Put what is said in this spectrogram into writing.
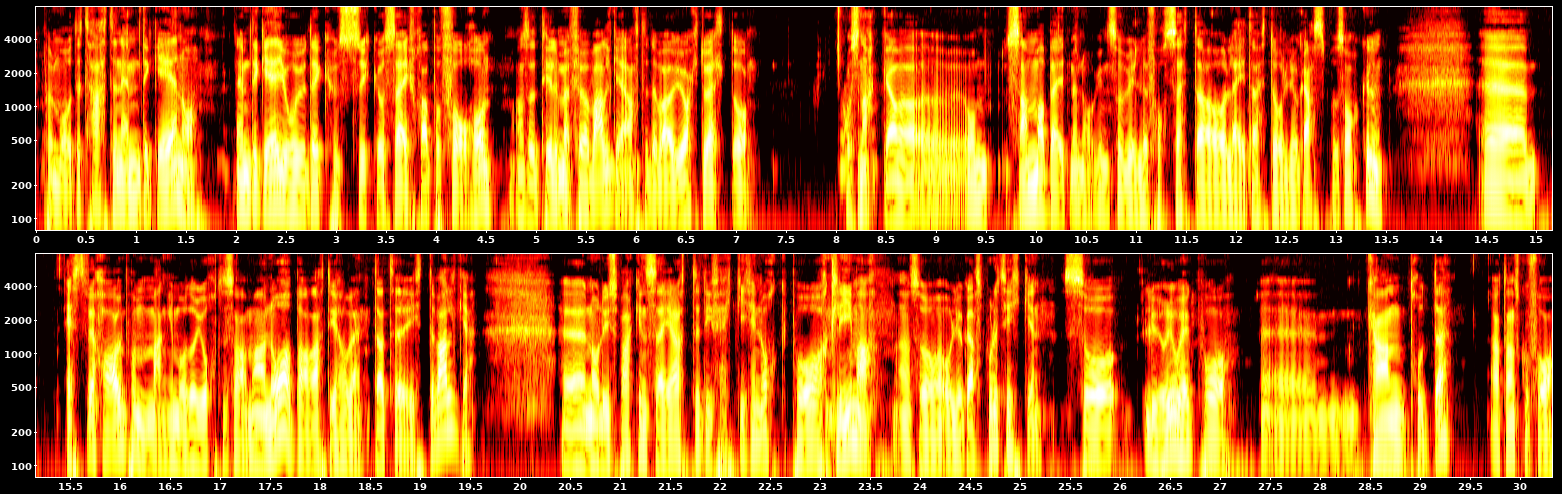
på en måte tatt en MDG nå. MDG gjorde jo det kunststykket å si fra på forhånd, altså til og med før valget, at det var uaktuelt å, å snakke om samarbeid med noen som ville fortsette å lete etter olje og gass på sokkelen. Eh, SV har jo på mange måter gjort det samme nå, bare at de har venta til etter valget. Eh, Når Lysbakken sier at de fikk ikke nok på klima, altså olje- og gasspolitikken, så lurer jo jeg på eh, hva han trodde at han skulle få.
